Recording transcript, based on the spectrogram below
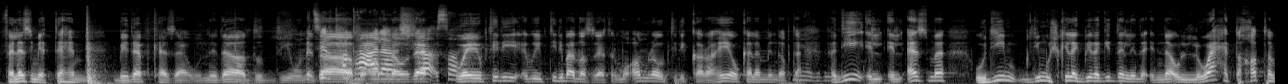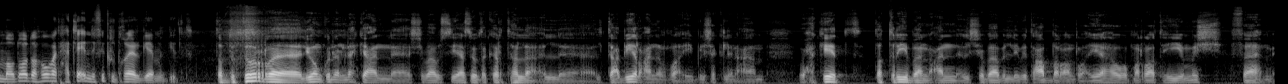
فلازم يتهم بده بكذا وإن ده ضدي وإن ده على وده. صح. ويبتدي ويبتدي بقى نظريات المؤامرة ويبتدي الكراهية وكلام من ده وبتاع. فدي ال- الأزمة ودي دي مشكلة كبيرة جدا لأن إن لو الواحد تخطى الموضوع ده هو هتلاقي إن فكره اتغير جامد جدا. طب دكتور آه، اليوم كنا بنحكي عن الشباب السياسي وذكرت هلا ال- التعبير عن الرأي بشكل عام وحكيت تقريبا عن الشباب اللي بتعبر عن رأيها ومرات هي مش فاهمة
